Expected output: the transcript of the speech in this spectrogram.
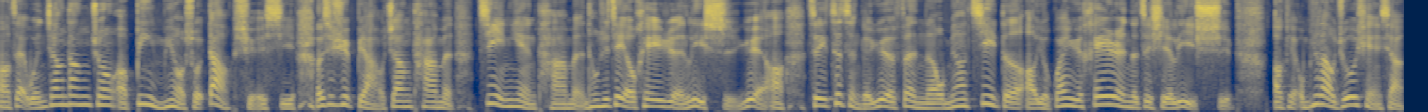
哦，在文章当中哦，并没有说要学习，而是去表彰他们、纪念他们，同时借由黑人历史月啊，这这整个月份呢，我们要记得哦，有关于黑人的这些历史。OK，我们看到主选项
